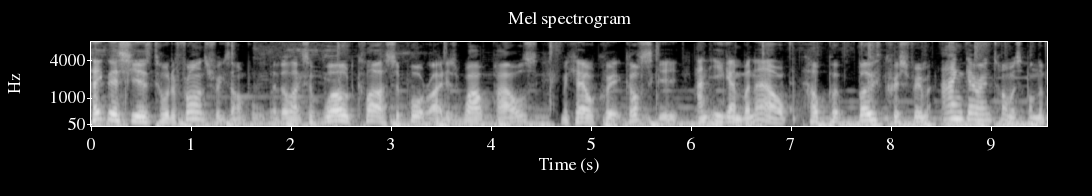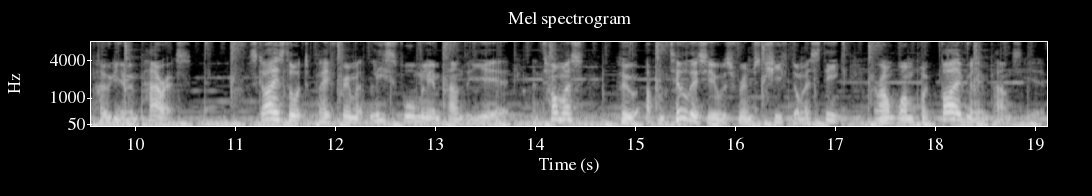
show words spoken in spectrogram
Take this year's Tour de France, for example, where the likes of world-class support riders Wout Poels, Mikhail Kwiatkowski, and Egan Bernal helped put both Chris Froome and Geraint Thomas on the podium in Paris. Sky is thought to pay Froome at least £4 million a year, and Thomas who up until this year was Froome's chief domestique, around £1.5 million a year.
